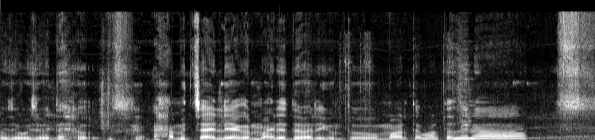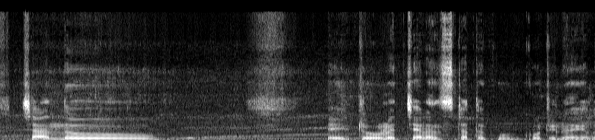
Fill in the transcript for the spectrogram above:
ওই যে ওই যে দেখো। আমি চাইলে এখন মাইরে দিতে পারি, কিন্তু মারতে পারতেছি না। চান্দু। এই ড্রোনের চ্যালেঞ্জটা তো খুব কঠিন হয়ে গেল।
